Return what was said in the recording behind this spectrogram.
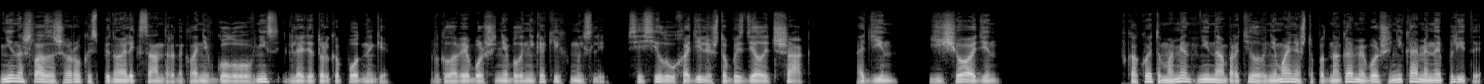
Нина шла за широкой спиной Александра, наклонив голову вниз и глядя только под ноги. В голове больше не было никаких мыслей. Все силы уходили, чтобы сделать шаг. Один, еще один. В какой-то момент Нина обратила внимание, что под ногами больше не каменные плиты,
